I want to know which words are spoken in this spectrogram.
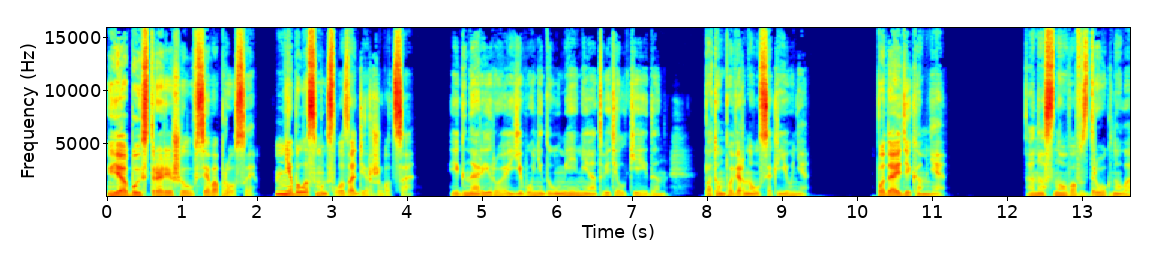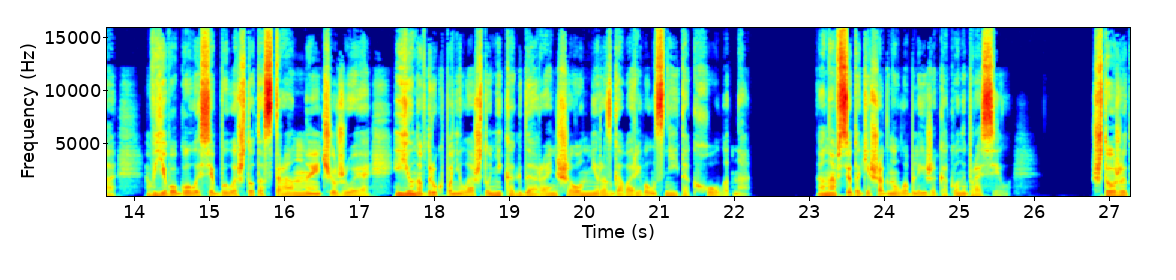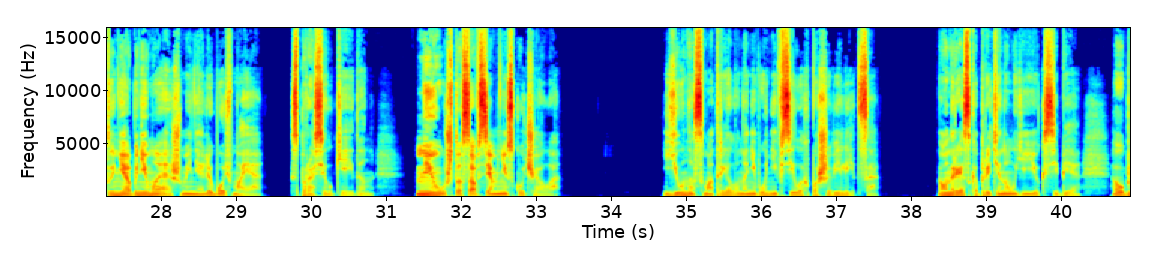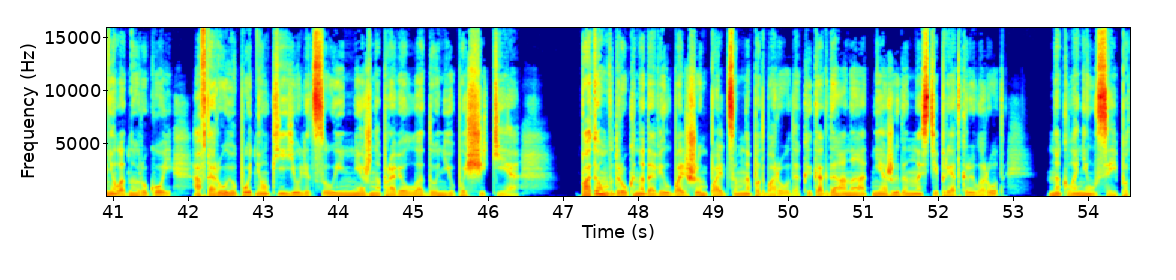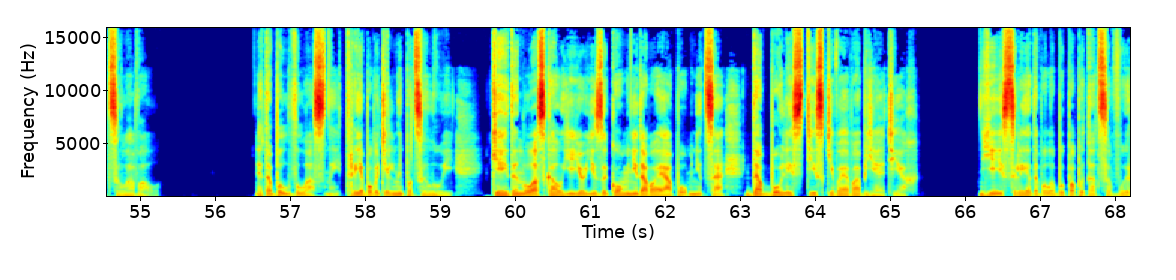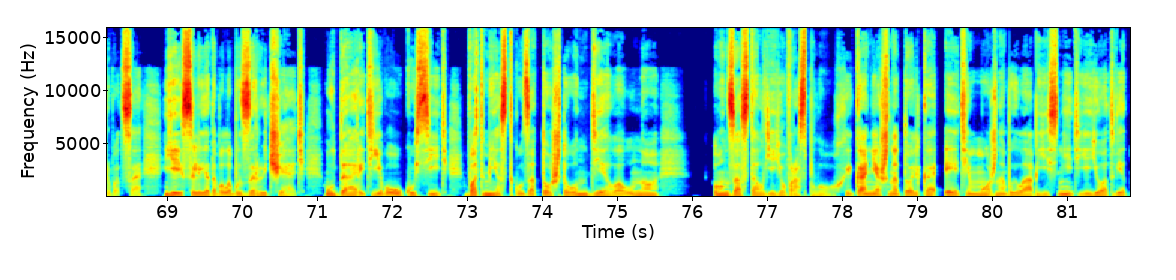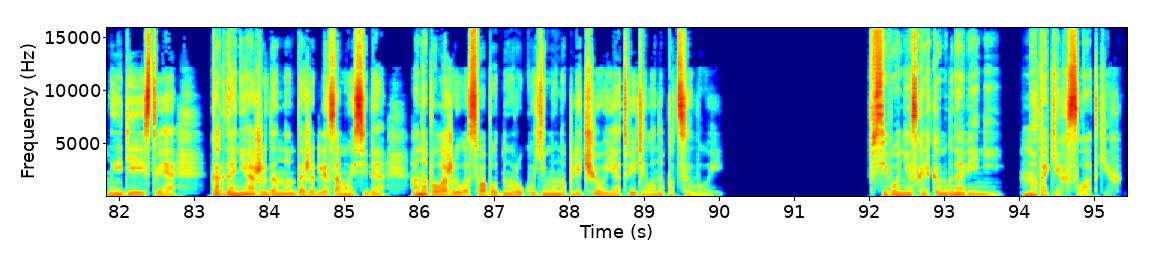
«Я быстро решил все вопросы. Не было смысла задерживаться». Игнорируя его недоумение, ответил Кейден. Потом повернулся к Юне. «Подойди ко мне». Она снова вздрогнула. В его голосе было что-то странное, чужое, и Юна вдруг поняла, что никогда раньше он не разговаривал с ней так холодно. Она все таки шагнула ближе, как он и просил — «Что же ты не обнимаешь меня, любовь моя?» — спросил Кейден. «Неужто совсем не скучала?» Юна смотрела на него не в силах пошевелиться. Он резко притянул ее к себе, обнял одной рукой, а вторую поднял к ее лицу и нежно провел ладонью по щеке. Потом вдруг надавил большим пальцем на подбородок, и когда она от неожиданности приоткрыла рот, наклонился и поцеловал. Это был властный, требовательный поцелуй. Кейден ласкал ее языком, не давая опомниться, до боли стискивая в объятиях. Ей следовало бы попытаться вырваться, ей следовало бы зарычать, ударить его, укусить в отместку за то, что он делал, но... Он застал ее врасплох, и, конечно, только этим можно было объяснить ее ответные действия — когда неожиданно даже для самой себя она положила свободную руку ему на плечо и ответила на поцелуй. Всего несколько мгновений, но таких сладких.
